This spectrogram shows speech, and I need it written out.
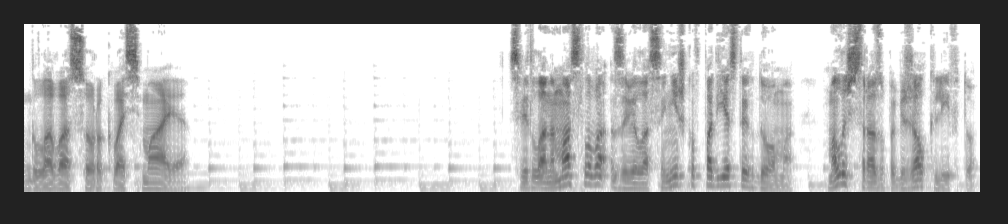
Глава 48. Светлана Маслова завела сынишку в подъезд их дома. Малыш сразу побежал к лифту,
